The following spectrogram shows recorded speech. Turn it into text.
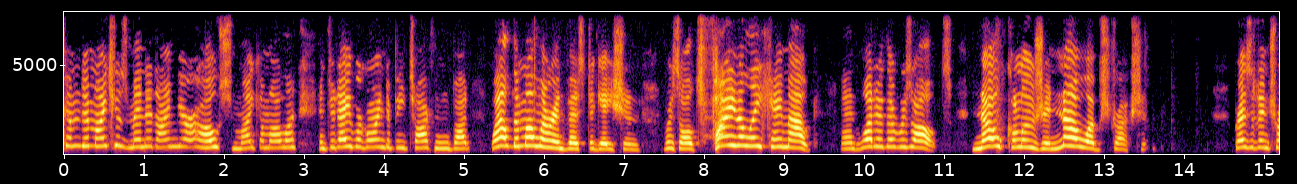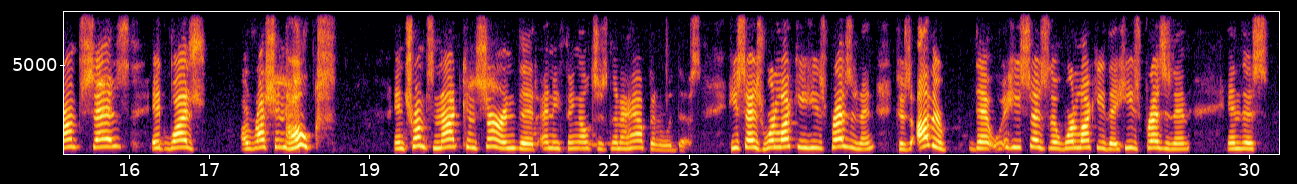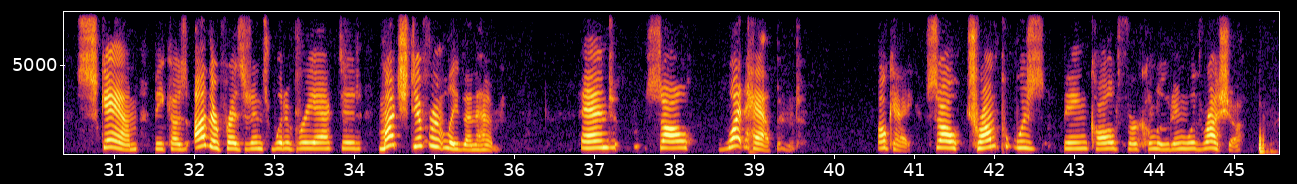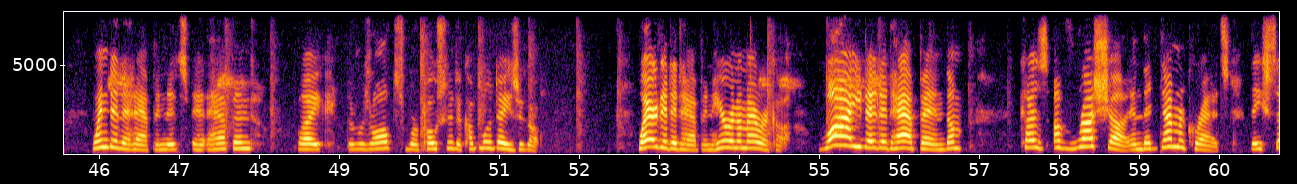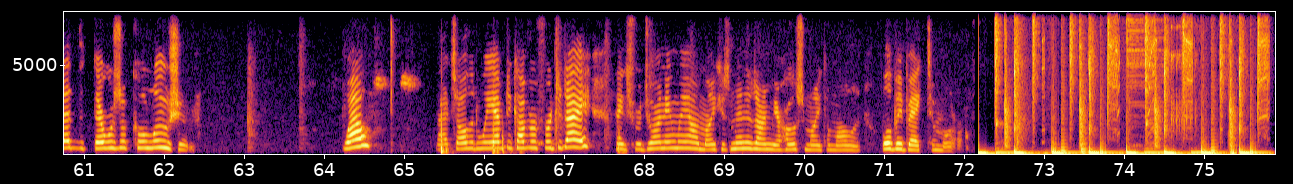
Micah's Minute. I'm your host, Micah Mullen, and today we're going to be talking about, well, the Mueller investigation results finally came out. And what are the results? No collusion, no obstruction. President Trump says it was a Russian hoax. And Trump's not concerned that anything else is going to happen with this. He says we're lucky he's president because other that he says that we're lucky that he's president in this scam because other presidents would have reacted much differently than him. And so, what happened? Okay, so Trump was being called for colluding with Russia. When did it happen? It's it happened like the results were posted a couple of days ago. Where did it happen? Here in America. Why did it happen? The because of Russia and the Democrats. They said that there was a collusion. Well, that's all that we have to cover for today. Thanks for joining me on Micah's Minute. I'm your host, Micah Mullen. We'll be back tomorrow.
